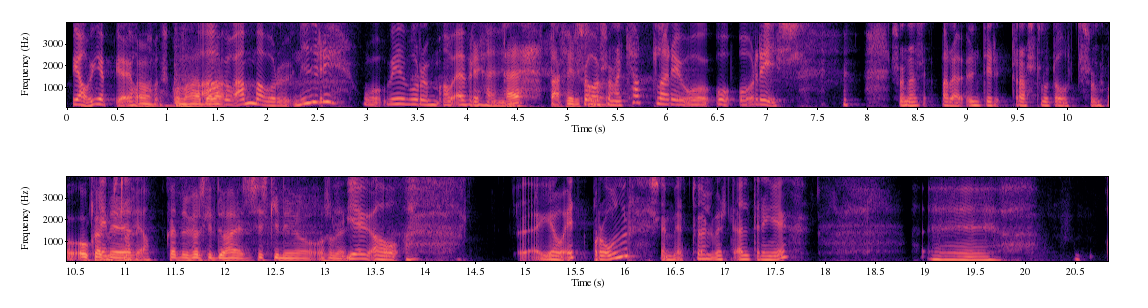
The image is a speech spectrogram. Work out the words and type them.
já, ég, já, já, Já, sko, bara- afi og amma voru niðri og við vorum á efri hæðinu. þetta fyrir svo var svona kjallari og, og, og reis svona bara undir drasl og dót svona og, hvernig, hvernig er fjölskyldu hægir, sískinni og, og svo leiðis ég á ég á einn bróður sem er tölvert eldri en ég. Uh,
